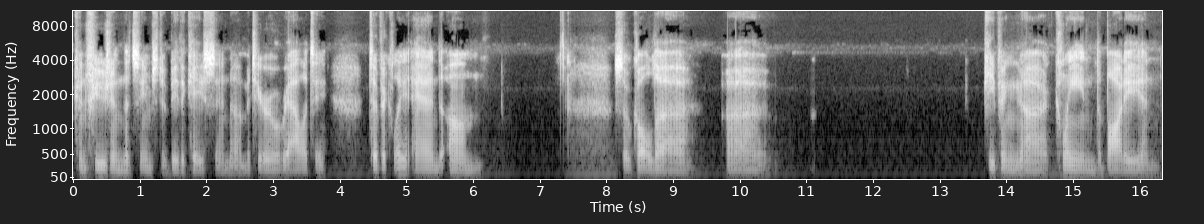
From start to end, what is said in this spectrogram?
confusion that seems to be the case in material reality, typically, and um, so-called keeping uh, clean the body and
